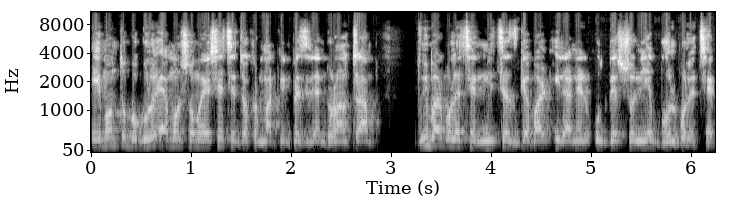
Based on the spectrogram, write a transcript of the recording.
এই মন্তব্যগুলো এমন সময় এসেছে যখন মার্কিন প্রেসিডেন্ট ডোনাল্ড ট্রাম্প দুইবার বলেছেন, মিসেস গেবার্ড ইরানের উদ্দেশ্য নিয়ে ভুল বলেছেন।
